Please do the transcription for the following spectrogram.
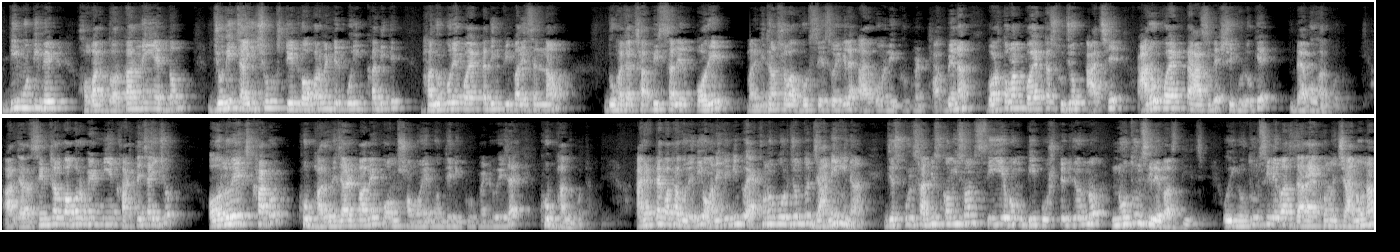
ডিমোটিভেট হওয়ার দরকার নেই একদম। যদি চাইছো স্টেট গভর্নমেন্টের পরীক্ষা দিতে, ভালো করে কয়েকটা দিন প্রিপারেশন নাও। দুই হাজার ছাব্বিশ সালের পরে মানে বিধানসভা ভোট শেষ হয়ে গেলে আর কোনো রিক্রুটমেন্ট থাকবে না। বর্তমান কয়েকটা সুযোগ আছে, আরও কয়েকটা আসবে, সেগুলোকে ব্যবহার করো। আর যারা সেন্ট্রাল গভর্নমেন্ট নিয়ে খাটতে চাইছো অলওয়েজ খাটো, খুব ভালো রেজাল্ট পাবে, কম সময়ের মধ্যে রিক্রুটমেন্ট হয়ে যায়, খুব ভালো কথা। আরেকটা কথা বলে দিই, অনেকে কিন্তু এখনও পর্যন্ত জানেই না যে স্কুল সার্ভিস কমিশন সি এবং বি পোস্টের জন্য নতুন সিলেবাস দিয়েছে। ওই নতুন সিলেবাস যারা এখনও জানো না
